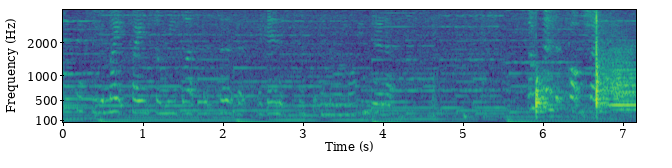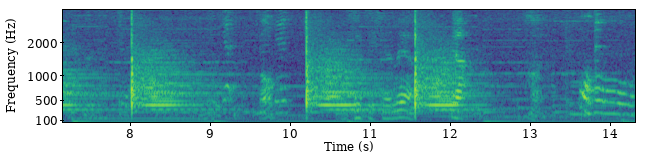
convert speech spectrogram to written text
I think So you might find some wee black bits in it, but again, it's perfectly normal. You can do it. Sometimes it pops right. Yep. Oh. Again. Das hört sich sehr leer. Ja. Oh.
